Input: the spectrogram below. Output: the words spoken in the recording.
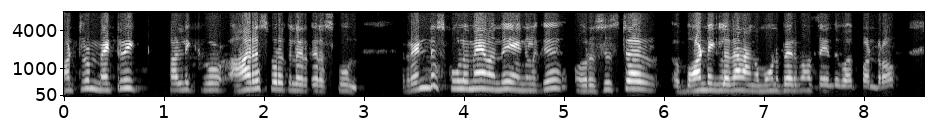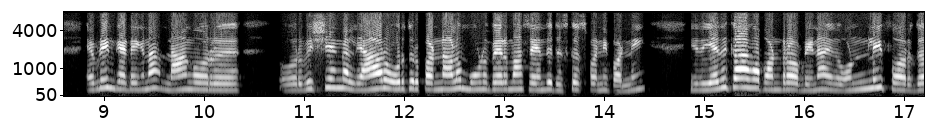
மற்றும் மெட்ரிக் பள்ளிக்கு ஆர்எஸ்புரத்தில் இருக்கிற ஸ்கூல் ரெண்டு ஸ்கூலுமே வந்து எங்களுக்கு ஒரு சிஸ்டர் பாண்டிங்கில் தான் நாங்கள் மூணு பேருமே சேர்ந்து ஒர்க் பண்ணுறோம் எப்படின்னு கேட்டிங்கன்னா நாங்கள் ஒரு ஒரு விஷயங்கள் யார் ஒருத்தர் பண்ணாலும் மூணு பேருமா சேர்ந்து டிஸ்கஸ் பண்ணி பண்ணி இது எதுக்காக பண்ணுறோம் அப்படின்னா இது ஒன்லி ஃபார் த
